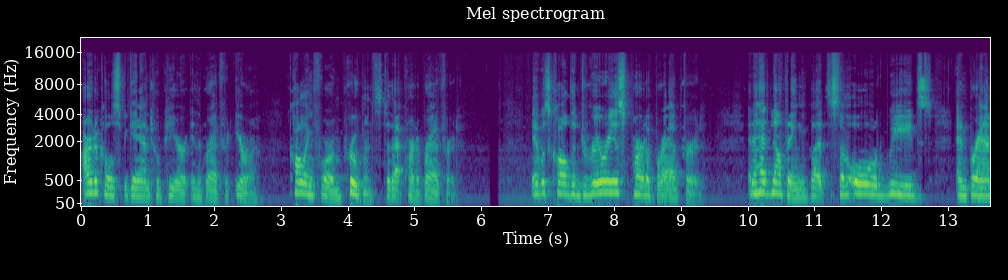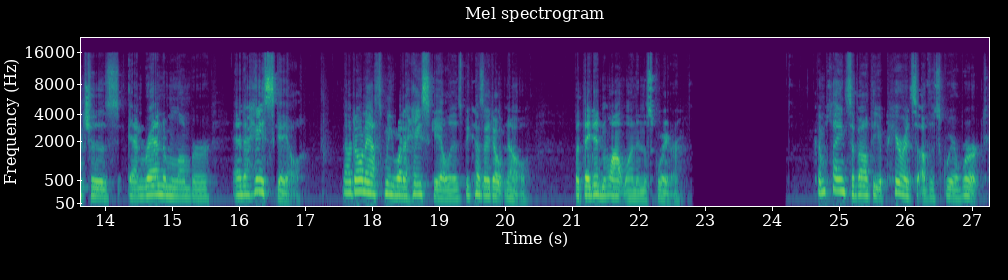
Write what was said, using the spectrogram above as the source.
articles began to appear in the Bradford era, calling for improvements to that part of Bradford. It was called the dreariest part of Bradford, and it had nothing but some old weeds and branches and random lumber and a hay scale. Now, don't ask me what a hay scale is because I don't know, but they didn't want one in the square. Complaints about the appearance of the square worked,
